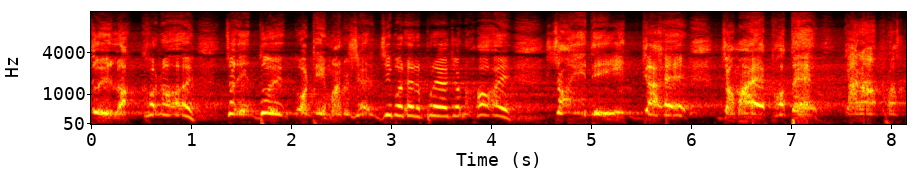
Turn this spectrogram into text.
দুই লক্ষ নয়, যদি দুই কোটি মানুষের জীবনের প্রয়োজন হয়, শহীদি ঈদগাহে জমায়েত হতে কারা প্রস্তুত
